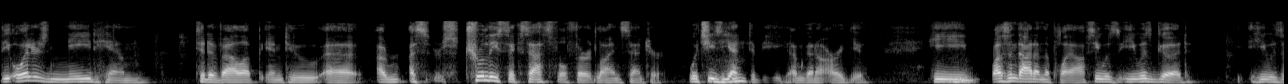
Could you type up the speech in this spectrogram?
the Oilers need him to develop into a truly successful third line center, which he's yet to be. I'm going to argue. He wasn't that in the playoffs. He was he was good. He was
